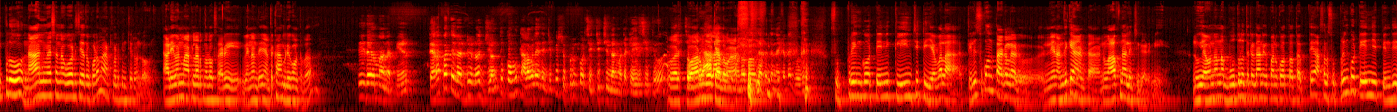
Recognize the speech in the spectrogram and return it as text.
ఇప్పుడు నా అన్వేషణ కూడా చేత కూడా మాట్లాడిపించారు ఆడేమని మాట్లాడుతున్నాడు ఒకసారి వినండి ఎంత కామెడీగా ఉంటుందో. మన పేరు తిరుపతి లడ్డూలో జంతు కొవ్వు కలవలేదని చెప్పి సుప్రీంకోర్టు సెట్ ఇచ్చింది అనమాట క్లియర్. దెబ్బతిన్నాయి కదా గోవింద్. సుప్రీంకోర్టు ఏమి క్లీన్ చిట్ ఇవ్వాల? తెలుసుకొని తగలాడు. నేను అందుకే అంట నువ్వు ఆఫ్ నాలెడ్జ్ గడివి నువ్వు ఎవరన్నా బూతులు తిట్టడానికి పనికొస్తావు తప్పితే అసలు సుప్రీంకోర్టు ఏం చెప్పింది?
